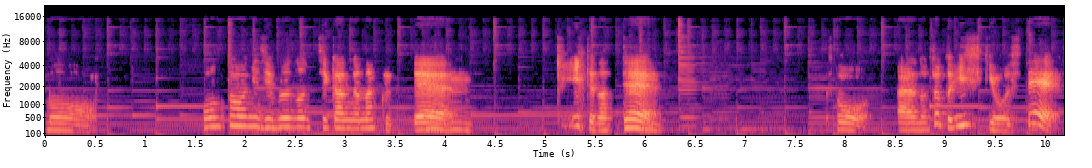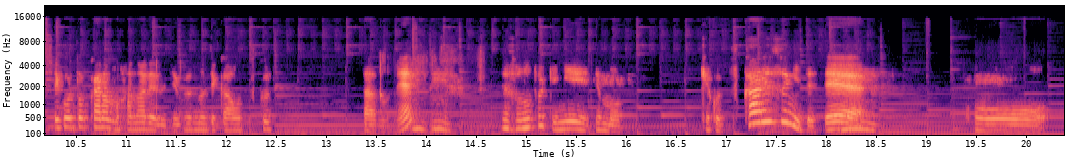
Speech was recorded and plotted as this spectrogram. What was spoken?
もう、本当に自分の時間がなくって、うんキーってなって、そう、あの、ちょっと意識をして、仕事からも離れる自分の時間を作ったのうんね。うん。で、その時に、でも、結構疲れすぎてて、こう、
